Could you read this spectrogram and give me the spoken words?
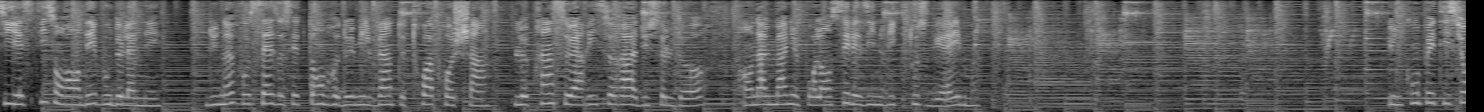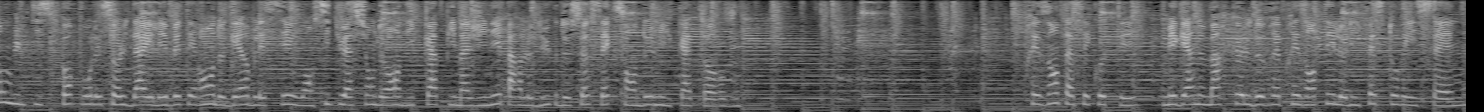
Siesti son rendez-vous de l'année. Du 9 au 16 septembre 2023 prochain, le prince Harry sera à Düsseldorf, en Allemagne pour lancer les Invictus Games. Une compétition multisport pour les soldats et les vétérans de guerre blessés ou en situation de handicap imaginée par le duc de Sussex en 2014 présente à ses côtés, Meghan Markle devrait présenter le Story Scene,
